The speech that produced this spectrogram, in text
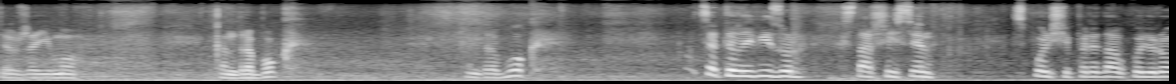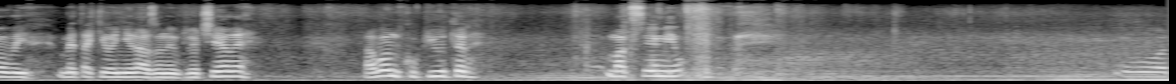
це вже йому кандрабок. Кандрабок. Це телевізор, старший син з Польщі передав кольоровий. Ми так його ні разу не включили. А вон комп'ютер Максимів. От.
